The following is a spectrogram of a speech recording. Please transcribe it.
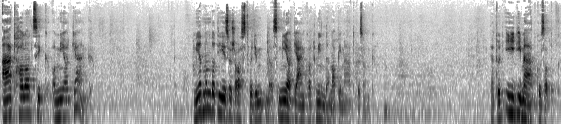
áthaladszik a mi atyánk? Miért mondott Jézus azt, hogy az mi atyánkat minden nap imádkozunk? Tehát, hogy így imádkozatok.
